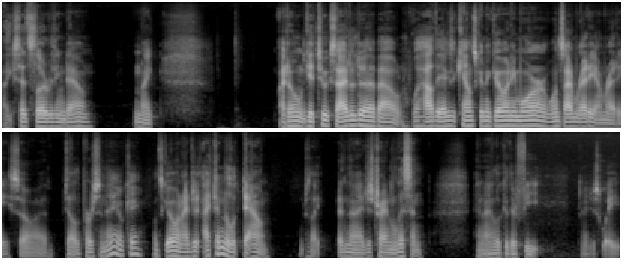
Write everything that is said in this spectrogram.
like I said, slow everything down. And like, I don't get too excited about well, how the exit count's going to go anymore. Once I'm ready, I'm ready. So I tell the person, "Hey, okay, let's go." And I just I tend to look down, just like, and then I just try and listen, and I look at their feet. I just wait,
